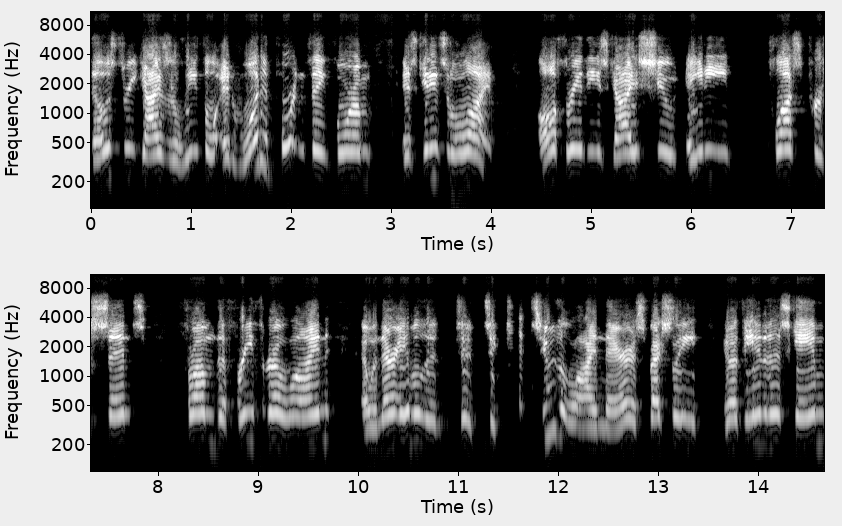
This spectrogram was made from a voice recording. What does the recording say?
those three guys are lethal. And one important thing for him is getting to the line. All three of these guys shoot 80 plus percent from the free throw line. And when they're able to, to, to get to the line there, especially you know at the end of this game,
